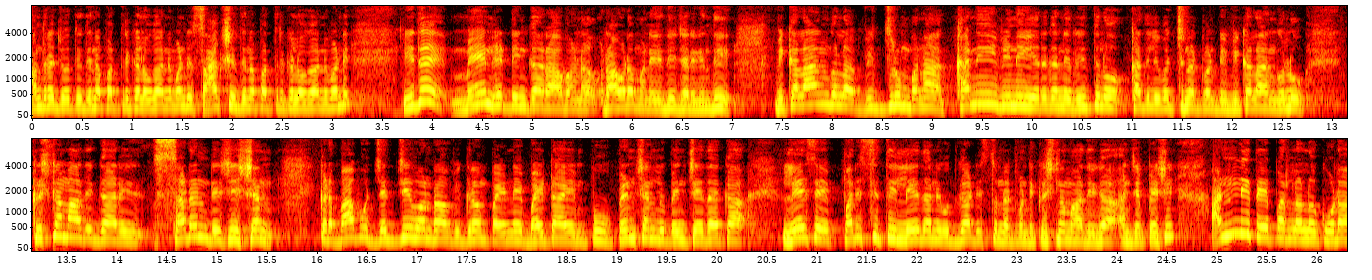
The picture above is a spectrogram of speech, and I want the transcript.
ఆంధ్రజ్యోతి దినపత్రికలో కానివ్వండి సాక్షి దినపత్రికలో కానివ్వండి ఇదే మెయిన్ హెడ్డింగ్గా రావడం రావడం అనేది జరిగింది. వికలాంగుల విజృంభణ కని విని ఎరగని రీతిలో కదిలి వచ్చినటువంటి వికలాంగులు కృష్ణమాది గారి సడన్ డెసిషన్ ఇక్కడ బాబు జగ్జీవన్ రావు విగ్రహం పైనే బైఠాయింపు పెన్షన్లు పెంచేదాకా లేసే పరిస్థితి లేదని ఉద్ఘాటిస్తున్నటువంటి కృష్ణమాదిగా అని చెప్పేసి అన్ని పేపర్లలో కూడా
